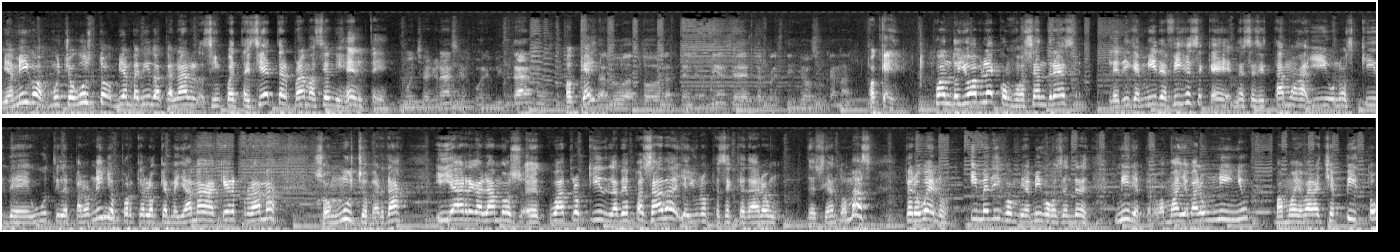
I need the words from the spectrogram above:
Mi amigo, mucho gusto, bienvenido al canal 57, el programa 100 mi gente. Muchas gracias por invitarnos. Ok. Saludo a toda la teleaudiencia de este prestigioso canal. Ok. Cuando yo hablé con José Andrés, le dije, mire, fíjese que necesitamos allí unos kits de útiles para los niños, porque los que me llaman aquí en el programa son muchos, ¿verdad? Y ya regalamos eh, cuatro kits la vez pasada y hay unos que se quedaron deseando más. Pero bueno, y me dijo mi amigo José Andrés, mire, pero vamos a llevar a un niño, vamos a llevar a Chepito,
